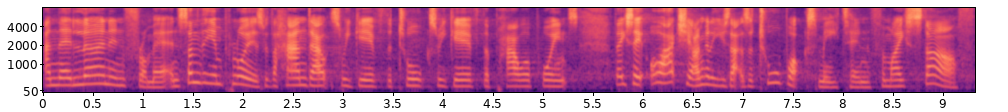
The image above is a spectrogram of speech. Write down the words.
and they're learning from it. And some of the employers, with the handouts we give, the talks we give, the PowerPoints, they say, oh, actually, I'm going to use that as a toolbox meeting for my staff.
